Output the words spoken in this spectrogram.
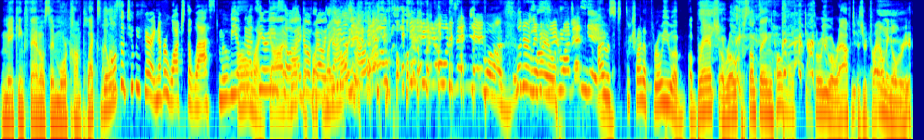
making Thanos a more complex villain. Also, to be fair, I never watched the last movie of Oh that my series, God, so what I the don't fuck know am I even exactly arguing how it about? you didn't even know what his endgame was. Literally, because you didn't watch Endgame. I was t- trying to throw you a, a branch, a rope, something. Oh my god. throw you a raft because you're oh. drowning over here.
